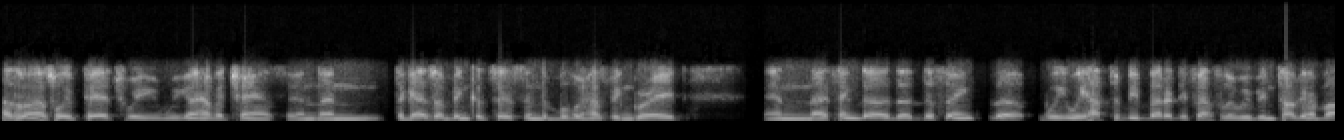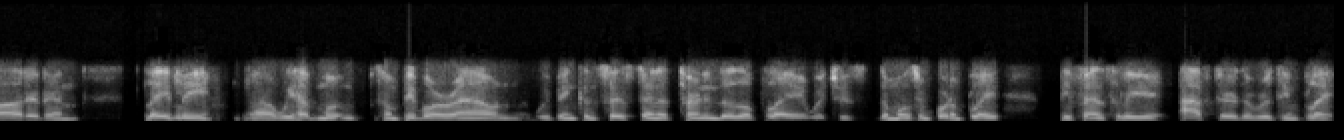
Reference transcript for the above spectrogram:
as long as we pitch, we we're gonna have a chance. And then the guys have been consistent. The bullpen has been great, and I think the the the thing the we we have to be better defensively. We've been talking about it, and lately uh, we have moved some people around. We've been consistent at turning the play, which is the most important play defensively after the routine play.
